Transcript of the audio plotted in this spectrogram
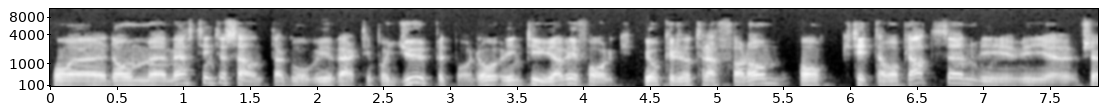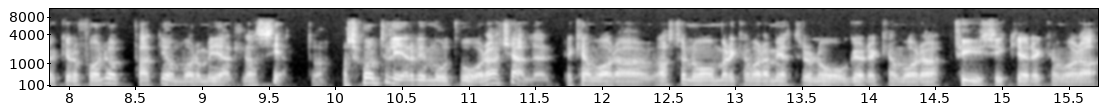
Och eh, de mest intressanta går vi ju verkligen på djupet på. Då intervjuar vi folk, vi åker ut och träffar dem och tittar på platsen, vi, vi försöker att få en uppfattning om vad de egentligen har sett. Va? Och så kontrollerar vi mot våra källor. Det kan vara astronomer, det kan vara meteorologer, det kan vara fysiker, det kan vara...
